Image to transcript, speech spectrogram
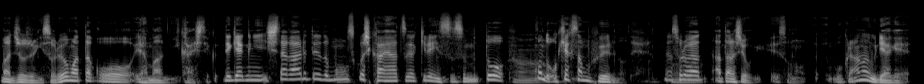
まあ、徐々にそれをまたこう山に返していく。で逆に下がある程度もう少し開発がきれいに進むとうん。今度お客さんも増えるのででそれは新しいその僕らの売り上げ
